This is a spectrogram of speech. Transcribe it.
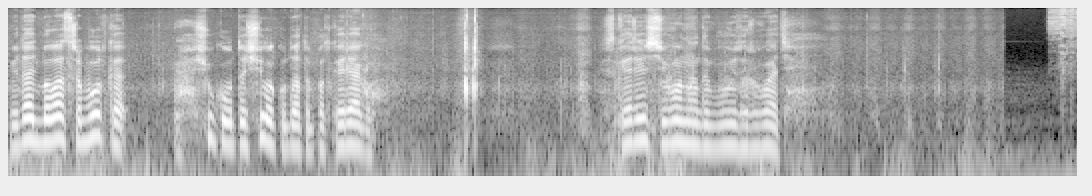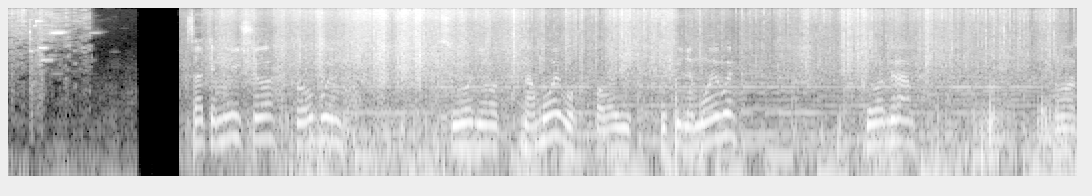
Видать, была сработка. Щука утащила куда-то под корягу. Скорее всего, надо будет рвать. Кстати, мы еще пробуем сегодня вот на мойву половить. Купили мойвы килограмм. Вот.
